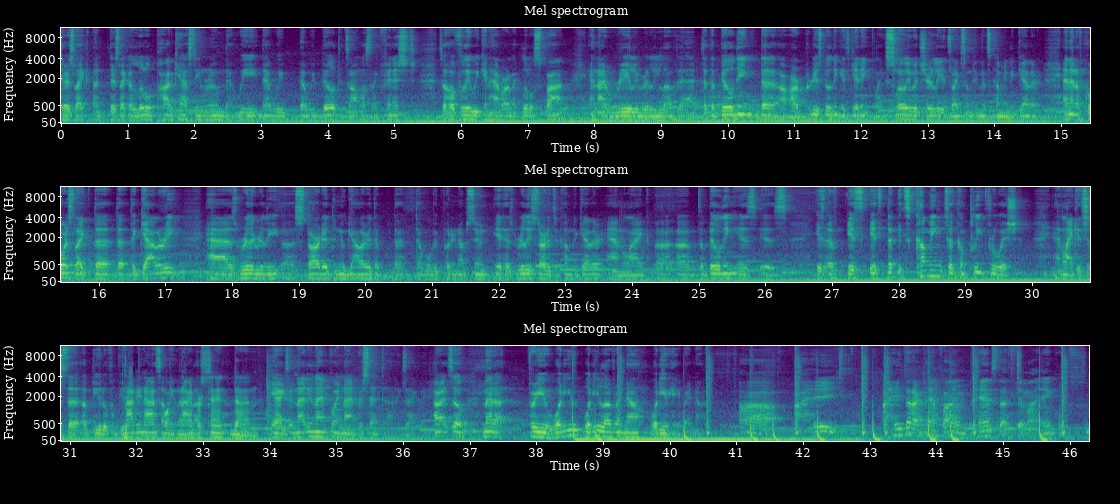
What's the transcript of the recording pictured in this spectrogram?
there's like a, there's like a little podcasting room that we that we that we built. It's almost like finished. So hopefully we can have our like little spot. And i really really love that that the building the our produced building is getting like slowly but surely it's like something that's coming together. And then of course like the the, the gallery has really really uh, started the new gallery that, that that we'll be putting up soon. It has really started to come together and like uh, uh, the building is is is a, is it's the, it's coming to complete fruition and like it's just a, a beautiful beautiful Ninety nine it's something point that I nine love. percent done. yeah exactly 99.9% done exactly all right so meta for you what do you what do you love right now what do you hate right now Uh, I hate, I hate that I can't find pants that fit my ankles.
